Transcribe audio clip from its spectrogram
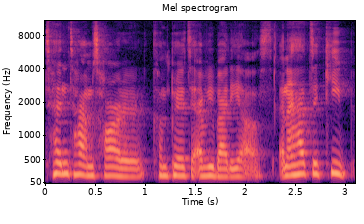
10 times harder compared to everybody else. And I had to keep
